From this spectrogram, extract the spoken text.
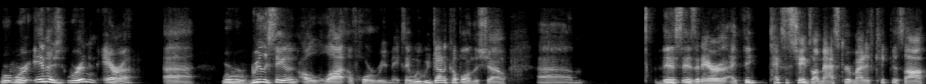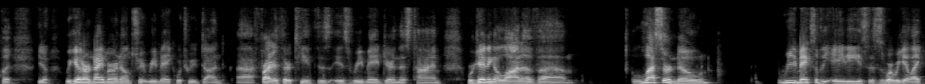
We're we're in a we're in an era uh, where we're really seeing a lot of horror remakes, and we, we've done a couple on the show. Um, this is an era. I think Texas Chainsaw Massacre might have kicked this off, but you know we get our Nightmare on Elm Street remake, which we've done. Uh, Friday the 13th is is remade during this time. We're getting a lot of um, lesser known remakes of the 80s. This is where we get like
